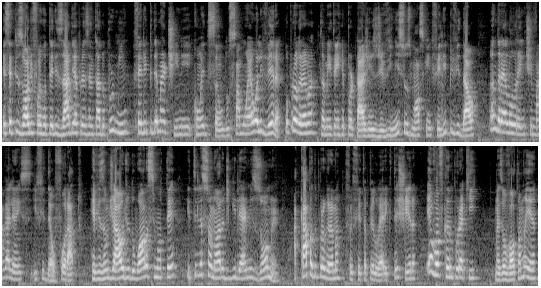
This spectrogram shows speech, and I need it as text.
Esse episódio foi roteirizado e apresentado por mim, Felipe Demartini, com edição do Samuel Oliveira. O programa também tem reportagens de Vinícius Mosquen, Felipe Vidal, André Laurenti Magalhães e Fidel Forato. Revisão de áudio do Wallace Moté e trilha sonora de Guilherme Zomer. A capa do programa foi feita pelo Eric Teixeira. Eu vou ficando por aqui, mas eu volto amanhã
